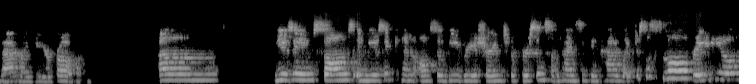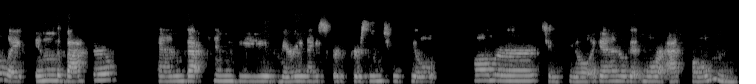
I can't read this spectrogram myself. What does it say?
that might be your problem. Um, using songs and music can also be reassuring to the person. Sometimes you can have like just a small radio like in the bathroom and that can be very nice for the person to feel calmer, to feel again a bit more at home.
